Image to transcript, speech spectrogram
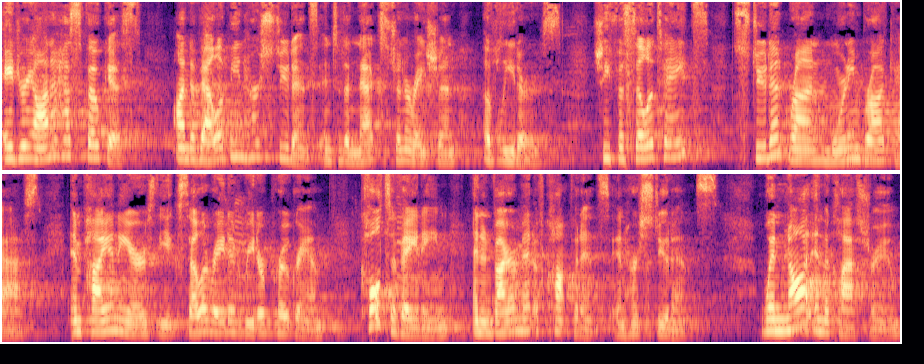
Adriana has focused on developing her students into the next generation of leaders. She facilitates student run morning broadcasts and pioneers the Accelerated Reader Program, cultivating an environment of confidence in her students. When not in the classroom,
